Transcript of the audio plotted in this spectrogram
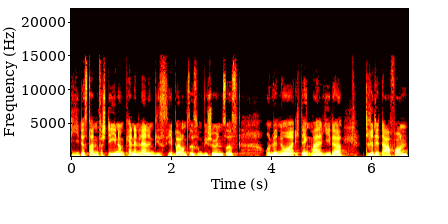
die das dann verstehen und kennenlernen, wie es hier bei uns ist und wie schön es ist. Und wenn nur, ich denke mal, jeder Dritte davon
